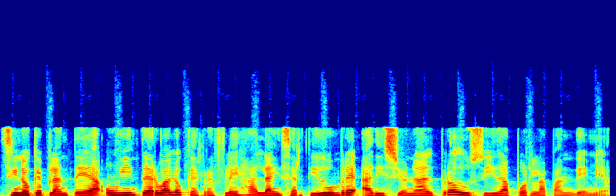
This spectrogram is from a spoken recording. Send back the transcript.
sino que plantea un intervalo que refleja la incertidumbre adicional producida por la pandemia.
